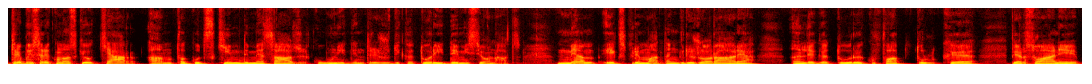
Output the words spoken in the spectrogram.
Trebuie să recunosc că eu chiar am făcut schimb de mesaje cu unii dintre judecătorii demisionați. Mi-am exprimat îngrijorarea în legătură cu faptul că persoane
